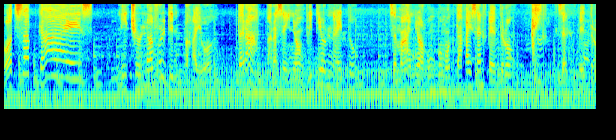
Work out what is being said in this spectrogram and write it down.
What's up guys? Nature lover din pa kayo? Tara, para sa inyong video na ito, samahan niyo akong pumunta kay San Pedro. Ay, San Pedro.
